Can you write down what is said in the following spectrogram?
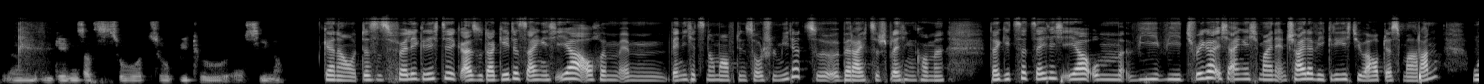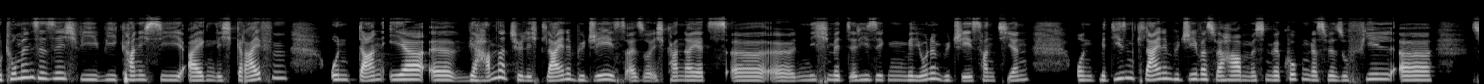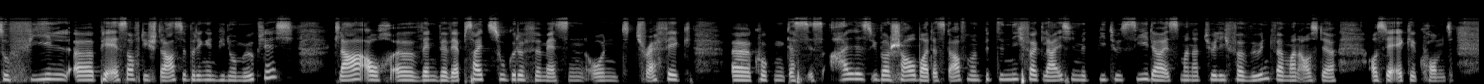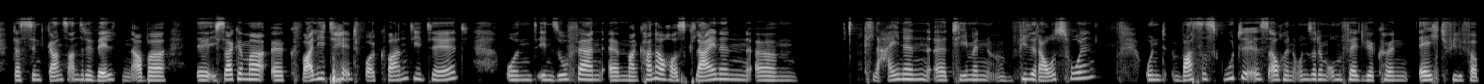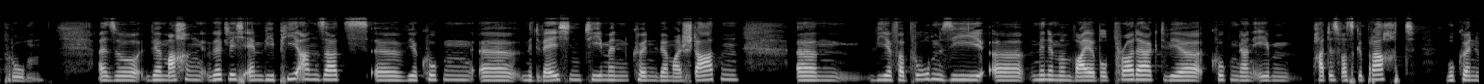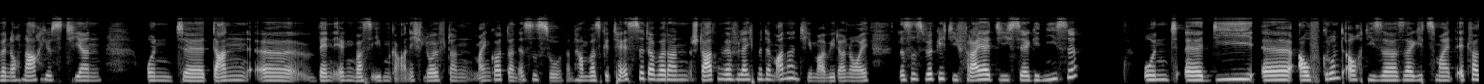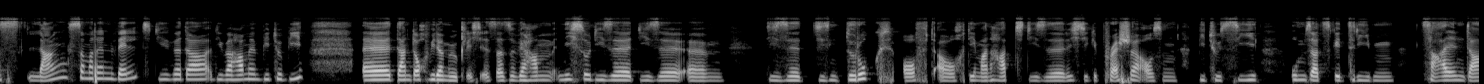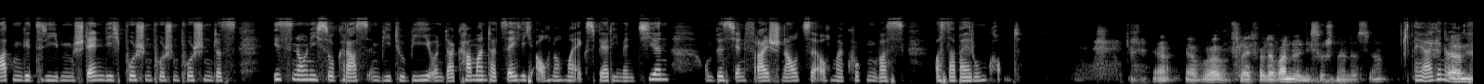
im Gegensatz zu, zu B2C. Ne? Genau, das ist völlig richtig. Also da geht es eigentlich eher auch im, im wenn ich jetzt nochmal auf den Social Media zu, äh, Bereich zu sprechen komme, da geht es tatsächlich eher um, wie, wie trigger ich eigentlich meine Entscheider, wie kriege ich die überhaupt erstmal ran, wo tummeln sie sich, wie, wie kann ich sie eigentlich greifen und dann eher, äh, wir haben natürlich kleine Budgets, also ich kann da jetzt äh, äh, nicht mit riesigen Millionenbudgets hantieren. Und mit diesem kleinen Budget, was wir haben, müssen wir gucken, dass wir so viel, äh, so viel äh, PS auf die Straße bringen wie nur möglich. Klar, auch äh, wenn wir Website-Zugriffe messen und Traffic äh, gucken, das ist alles überschaubar. Das darf man bitte nicht vergleichen mit B2C. Da ist man natürlich verwöhnt, wenn man aus der, aus der Ecke kommt. Das sind ganz andere Welten. Aber äh, ich sage immer, äh, Qualität vor Quantität. Und insofern, äh, man kann auch aus kleinen ähm, kleinen äh, Themen viel rausholen. Und was das Gute ist, auch in unserem Umfeld, wir können echt viel verproben. Also wir machen wirklich MVP-Ansatz. Äh, wir gucken, äh, mit welchen Themen können wir mal starten. Ähm, wir verproben sie äh, Minimum Viable Product. Wir gucken dann eben, hat es was gebracht? Wo können wir noch nachjustieren? Und äh, dann, äh, wenn irgendwas eben gar nicht läuft, dann, mein Gott, dann ist es so. Dann haben wir es getestet, aber dann starten wir vielleicht mit einem anderen Thema wieder neu. Das ist wirklich die Freiheit, die ich sehr genieße und äh, die äh, aufgrund auch dieser, sage ich jetzt mal, etwas langsameren Welt, die wir da, die wir haben im B2B, äh, dann doch wieder möglich ist. Also wir haben nicht so diese, diese ähm, diese, diesen Druck oft auch, den man hat, diese richtige Pressure aus dem B2C, umsatzgetrieben, Zahlen, Daten getrieben, ständig pushen, pushen, pushen. Das ist noch nicht so krass im B2B und da kann man tatsächlich auch noch mal experimentieren und ein bisschen frei Schnauze auch mal gucken, was, was dabei rumkommt. Ja, ja, vielleicht weil der Wandel nicht so schnell ist, ja. Ja, genau. Ähm,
